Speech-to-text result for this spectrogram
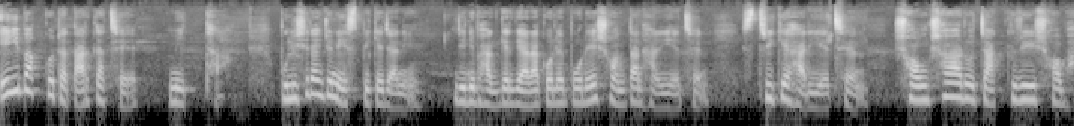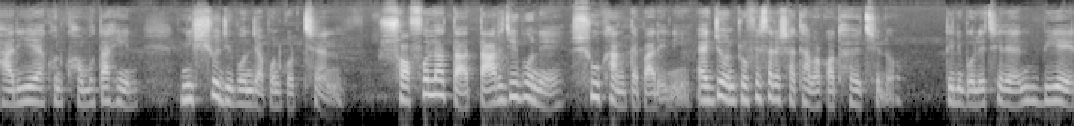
এই বাক্যটা তার কাছে মিথ্যা। পুলিশের একজন এসপিকে জানি, যিনি ভাগ্যের গ্যারা করে পড়ে সন্তান হারিয়েছেন, স্ত্রীকে হারিয়েছেন। সংসার ও চাকরি সব হারিয়ে এখন ক্ষমতাহীন, নিঃস্ব জীবন যাপন করছেন। সফলতা তার জীবনে সুখ আনতে পারেনি। একজন প্রফেসরের সাথে আমার কথা হয়েছিল। তিনি বলেছিলেন, বিয়ের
